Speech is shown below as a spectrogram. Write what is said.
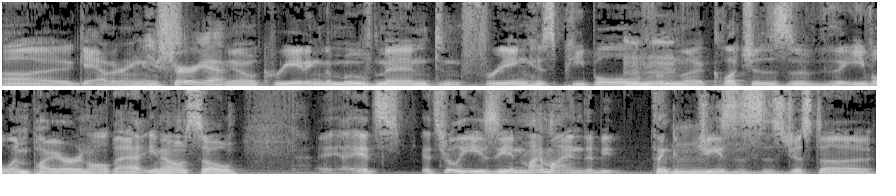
Uh, gathering, his, sure, yeah. you know, creating the movement and freeing his people Mm-hmm. from the clutches of the evil empire and all that, you know. So it's it's really easy in my mind to be think Mm. of Jesus as just a,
